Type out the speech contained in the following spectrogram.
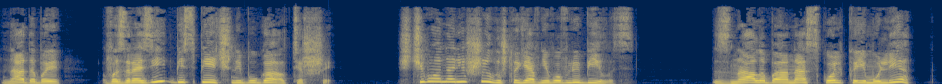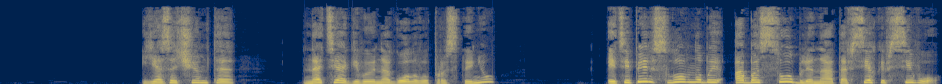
Надо бы возразить беспечной бухгалтерше, с чего она решила, что я в него влюбилась. Знала бы она, сколько ему лет. Я зачем-то натягиваю на голову простыню и теперь словно бы обособлена ото всех и всего.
